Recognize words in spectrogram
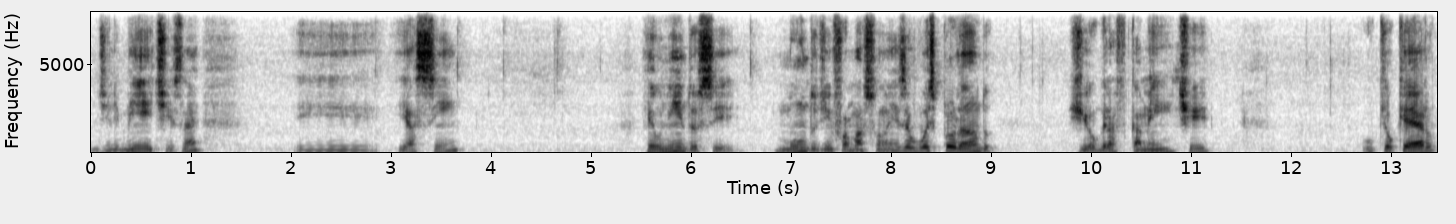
de limites, né? E, e assim, reunindo esse mundo de informações, eu vou explorando geograficamente o que eu quero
